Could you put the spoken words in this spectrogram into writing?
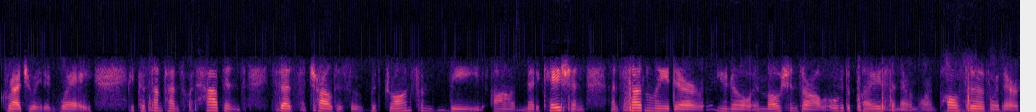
graduated way. Because sometimes what happens is as the child is withdrawn from the uh, medication and suddenly their, you know, emotions are all over the place and they're more impulsive mm-hmm. or they're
